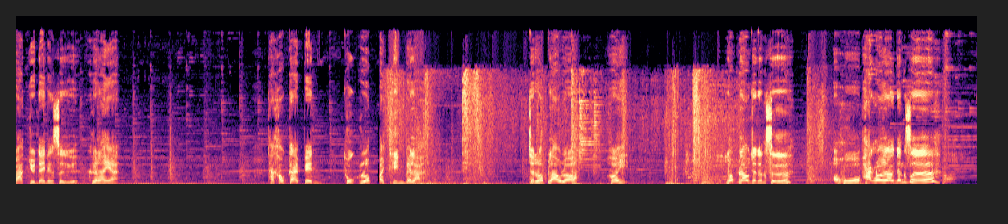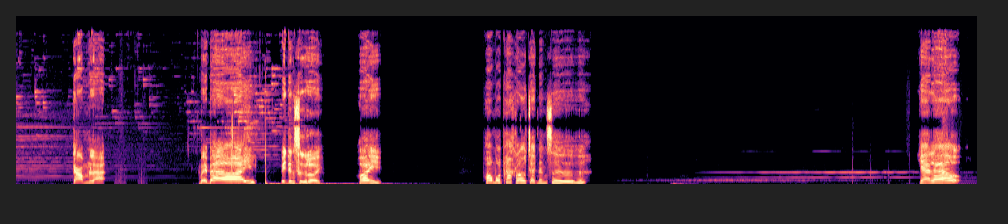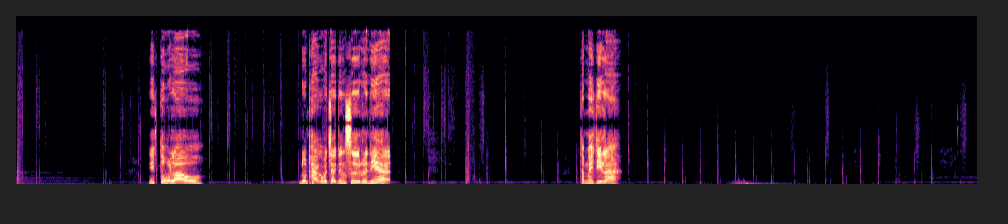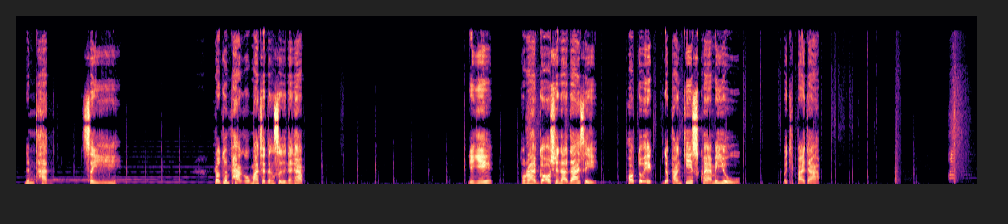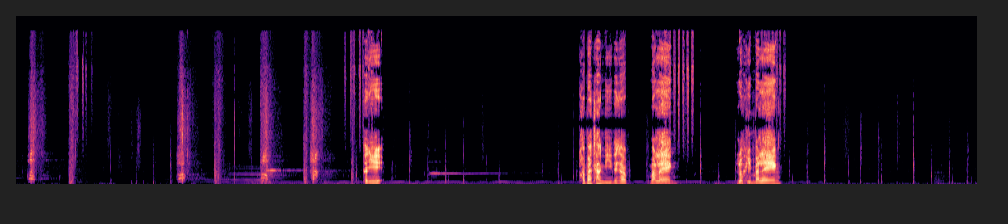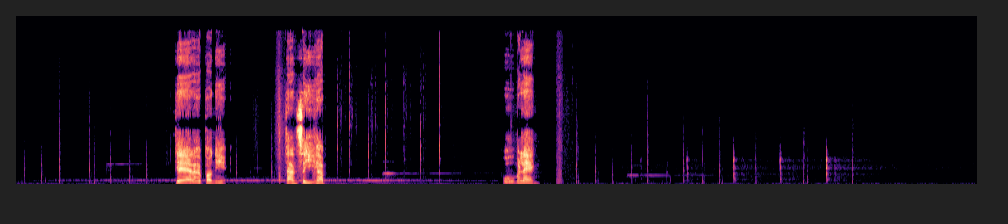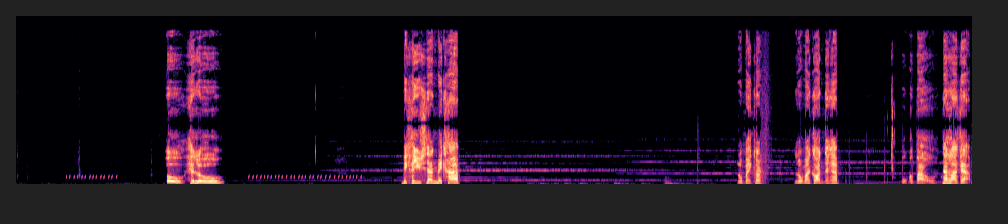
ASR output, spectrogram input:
พักอยู่ในหนังสือคืออะไรอะ่ะ ถ้าเขากลายเป็นถูกลบไปทิ้งไปล่ะ จะลบเราเหรอ เฮ้ย ลบเราจากหนังสือ โอ้โหพักเราจากหนังสือกำละบายบายปิดหนังสือเลย เฮ้ย พ่อมดพักเราจากหนังสือ แย่แล้ว นี่ตัวเราโดนพักออกมาจากหนังสือเหรอเนี่ยทำไงดีล่ะ น้ำถัดสี เราต้นผักออกมาจากหนังสือนะครับ อย่างนี้ตัวร้ายก็เอาชนะได้สิ เพราะตัวเอกเดอะพังกี้สแควร์ไม่อยู่ ไปที่ปลายดาบ ทางนี้เขามาทางนี้นะครับมแมลง เราเห็นมแมลง แย่แล้วครับตอนนี้ จานสีครับ โอ้แมลงโอ้เฮลโหลมีใครอยู่ที่นั้นไหมครับ ลงไปก่อน ลงมาก่อนนะครับโอ้กระเป๋า น่ารักอะ่ะ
